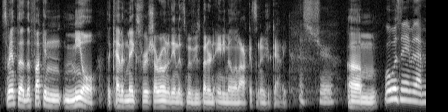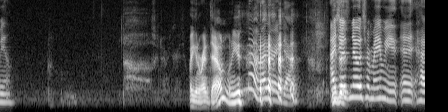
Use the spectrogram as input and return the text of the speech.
Samantha, the fucking meal that Kevin makes for Chiron at the end of this movie is better than Andy Milonakis and Who's Your Caddy. that's true. Um, What was the name of that meal? are you gonna write it down? What are you? No, I'm not gonna write it down. I just know it's from Miami and it had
